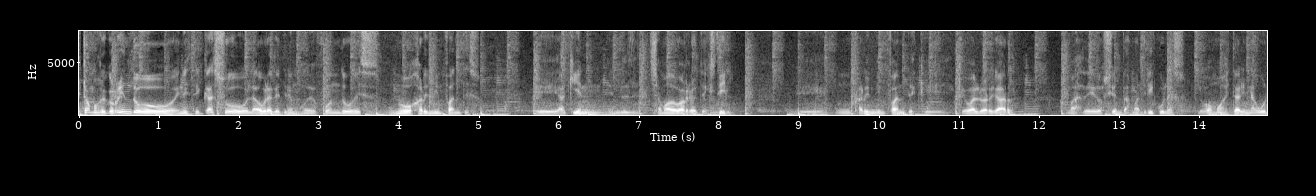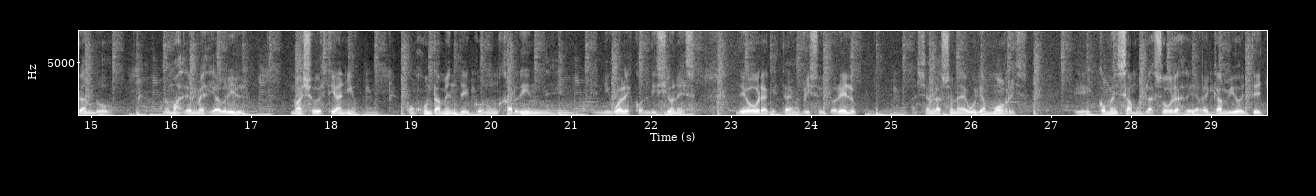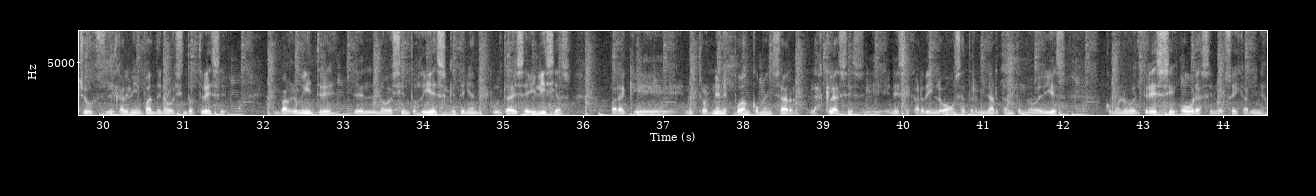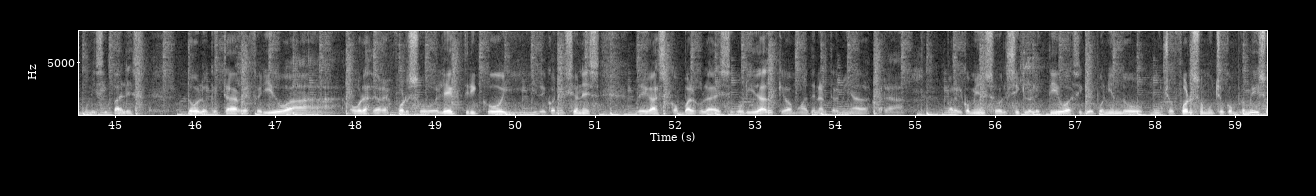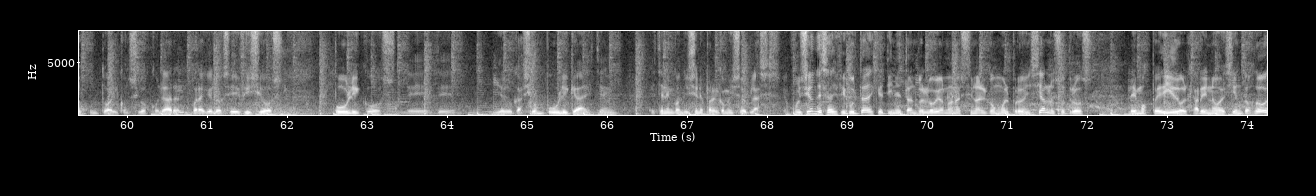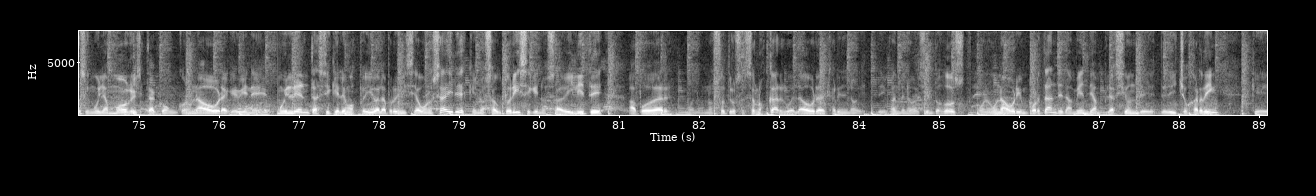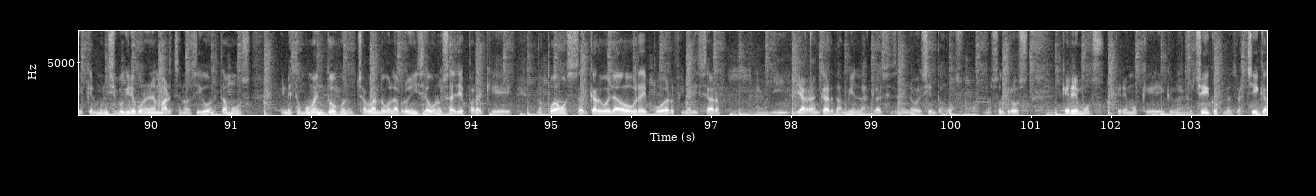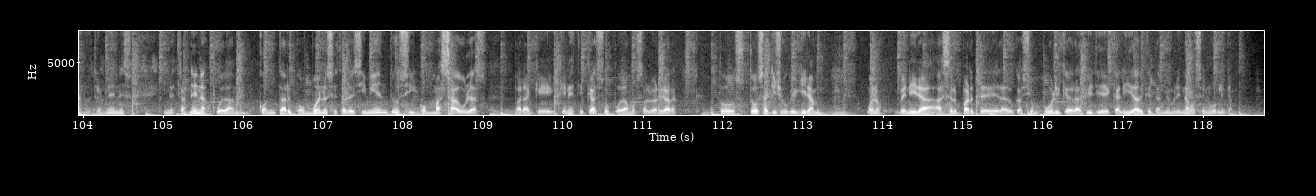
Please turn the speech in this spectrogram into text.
Estamos recorriendo, en este caso, la obra que tenemos de fondo es un nuevo jardín de infantes, eh, aquí en, el llamado barrio textil, eh, un jardín de infantes que, va a albergar más de 200 matrículas, lo vamos a estar inaugurando no más del mes de abril, mayo de este año, conjuntamente con un jardín en, en iguales condiciones de obra que está en Rizo y Torelo, allá en la zona de William Morris, eh, comenzamos las obras de recambio de techos del Jardín Infante 913 en Barrio Mitre del 910 que tenían dificultades edilicias para que nuestros nenes puedan comenzar las clases eh, en ese jardín. Lo vamos a terminar tanto el 910 como el 913, obras en los seis jardines municipales, todo lo que está referido a obras de refuerzo eléctrico y de conexiones de gas con válvula de seguridad que vamos a tener terminadas para para el comienzo del ciclo lectivo, así que poniendo mucho esfuerzo, mucho compromiso junto al Consejo Escolar para que los edificios públicos y educación pública estén, estén en condiciones para el comienzo de clases. En función de esas dificultades que tiene tanto el gobierno nacional como el provincial, nosotros le hemos pedido el Jardín 902 en William Morris, está con, con, una obra que viene muy lenta, así que le hemos pedido a la provincia de Buenos Aires que nos autorice, que nos habilite a poder bueno, nosotros hacernos cargo de la obra del Jardín de Infante 902, bueno, una obra importante también de ampliación de, de dicho jardín que, el municipio quiere poner en marcha, ¿no? así que estamos en estos momentos bueno, charlando con la provincia de Buenos Aires para que nos podamos hacer cargo de la obra y poder finalizar y, arrancar también las clases en el 902. Nosotros queremos, queremos que, nuestros chicos, nuestras chicas, nuestros nenes y nuestras nenas puedan contar con buenos establecimientos y con más aulas para que, en este caso podamos albergar todos, todos aquellos que quieran bueno, venir a, a ser parte de la educación pública gratuita y de calidad que también brindamos en Burlingame.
